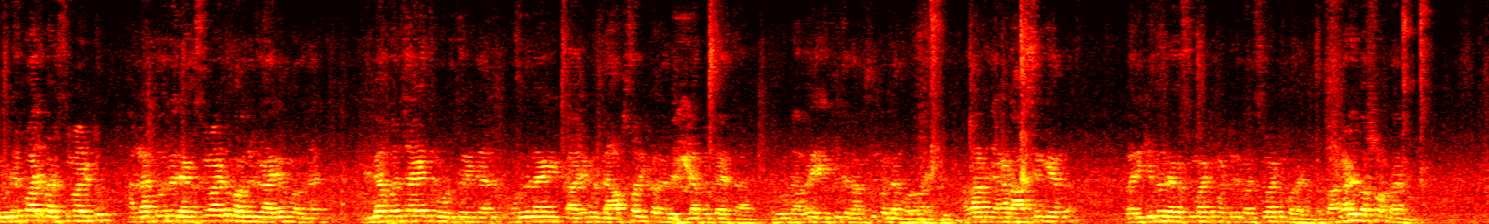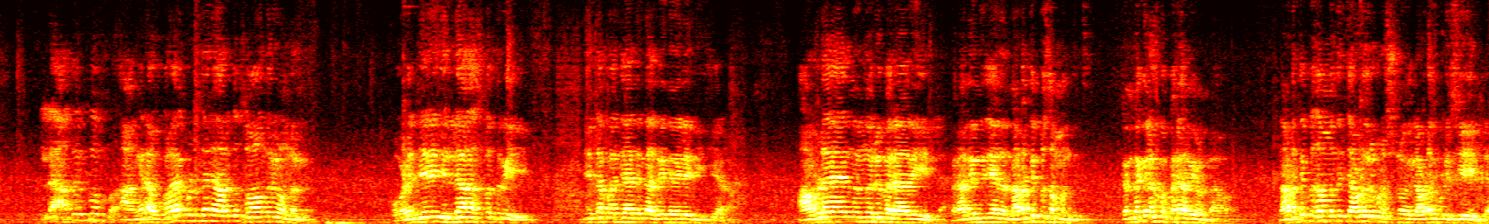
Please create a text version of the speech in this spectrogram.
യു ഡി എഫ് ആർ പരസ്യമായിട്ടും അല്ലാത്തവർ രഹസ്യമായിട്ടും പറഞ്ഞൊരു കാര്യം പറഞ്ഞാൽ ജില്ലാ പഞ്ചായത്തിന് കൊടുത്തു കഴിഞ്ഞാൽ കൂടുതലായി കാര്യങ്ങൾ ലാപ്സായി കളയുന്നത് ജില്ലാ പഞ്ചായത്താണ്. അതുകൊണ്ട് അവരെ ഏൽപ്പിച്ച നടത്തിപ്പെല്ലാം കുറവായിരിക്കും. അതാണ് ഞങ്ങളുടെ ആശങ്കയെന്ന് ഭരിക്കുന്നത് രഹസ്യമായിട്ടും മറ്റൊരു പരസ്യമായിട്ടും പറയുന്നുണ്ട്. അപ്പൊ അങ്ങനെ ഒരു പ്രശ്നം ഉണ്ടായിരുന്നു. അല്ല അതിപ്പോ അങ്ങനെ അഭിപ്രായപ്പെടുന്നതിന് ആർക്കും സ്വാതന്ത്ര്യം ഉണ്ടല്ലോ. കോഴഞ്ചേരി ജില്ലാ ആസ്പത്രി ജില്ലാ പഞ്ചായത്തിന്റെ അധീനതയിലിരിക്കുകയാണ്. അവിടെ നിന്നൊരു പരാതിയില്ല പരാതി എന്ത് ചെയ്യാൻ നടത്തിപ്പ് സംബന്ധിച്ച്. എന്തെങ്കിലുമൊക്കെ പരാതി ഉണ്ടാവും. നടത്തിപ്പ് സംബന്ധിച്ച് അവിടെ ഒരു പ്രശ്നവുമില്ല. അവിടെ കുടിശ്ശികയില്ല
